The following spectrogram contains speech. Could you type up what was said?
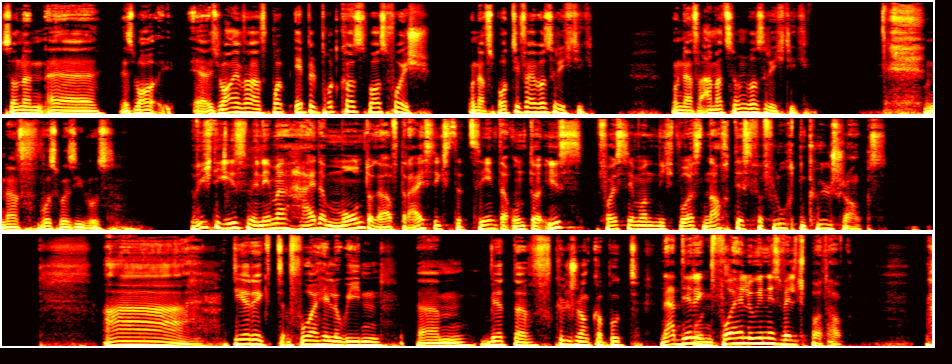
Sondern äh, es war es war einfach auf Apple Podcast war es falsch. Und auf Spotify war es richtig. Und auf Amazon war es richtig. Und auf was weiß ich was. Wichtig ist, wir nehmen heute Montag auf 30.10. und da ist, falls jemand nicht weiß, Nacht des verfluchten Kühlschranks. Ah, direkt vor Halloween ähm, wird der Kühlschrank kaputt. Na, direkt vor Halloween ist Weltsporttag.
